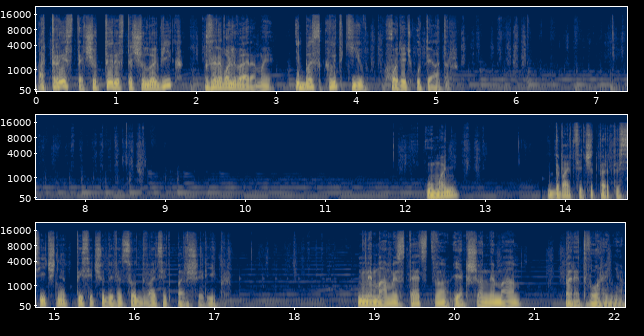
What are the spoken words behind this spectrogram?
а 300-400 чоловік з револьверами і без квитків ходять у театр. Умань, 24 січня 1921 рік. Нема мистецтва, якщо нема перетворення.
